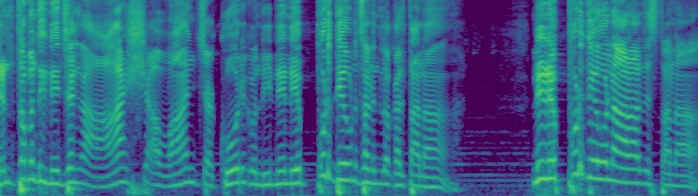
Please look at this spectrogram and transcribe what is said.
ఎంతమందికి నిజంగా ఆశ వాంఛ కోరిక ఉంది? నేను ఎప్పుడు దేవుని సన్నిధిలోకి వెళ్తానా? నేను ఎప్పుడు దేవుని ఆరాధిస్తానా?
